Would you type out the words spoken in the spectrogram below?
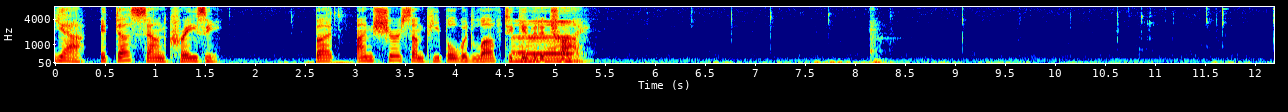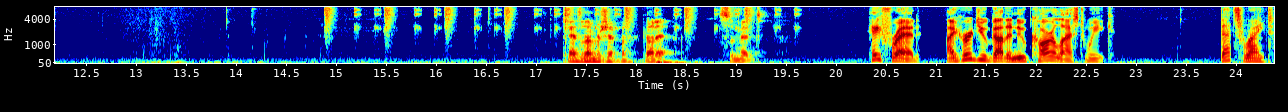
Yeah, it does sound crazy. But I'm sure some people would love to give it a Uh, try. Cancel membership. Got it. Submit. Hey Fred, I heard you got a new car last week. That's right.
